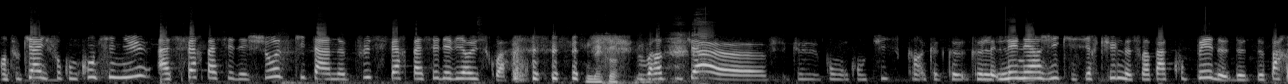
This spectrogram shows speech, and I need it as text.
en tout cas, il faut qu'on continue à se faire passer des choses, quitte à ne plus se faire passer des virus, quoi. D'accord. en tout cas, euh, que- qu'on qu'on puisse que, que- que l'énergie qui circule ne soit pas coupée de, de, de part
